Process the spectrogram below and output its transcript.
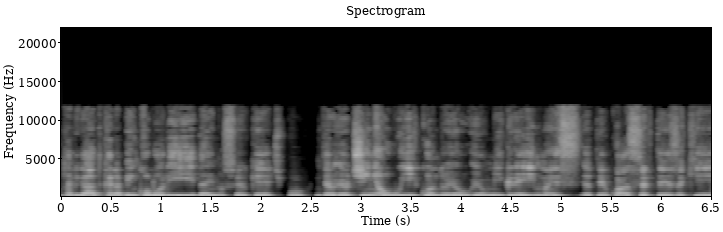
tá ligado? Que era bem colorida e não sei o que, tipo. Então eu tinha o Wii quando eu, eu migrei, mas eu tenho quase certeza que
